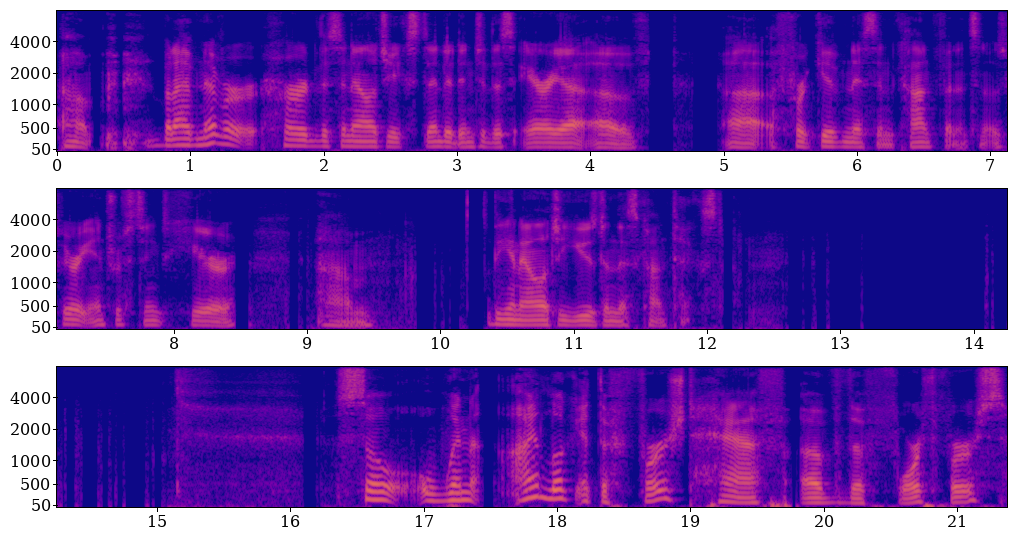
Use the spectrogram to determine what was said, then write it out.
Um, but I've never heard this analogy extended into this area of uh, forgiveness and confidence, and it was very interesting to hear um, the analogy used in this context. So when I look at the first half of the fourth verse,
